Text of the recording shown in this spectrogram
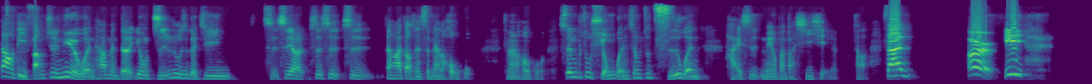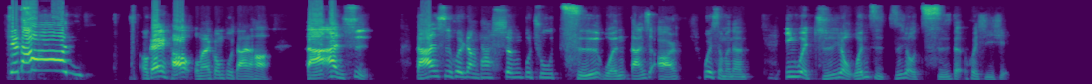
到底防治疟蚊，他们的用植入这个基因是是要是是是让它造成什么样的后果？什么样的后果？生不出雄蚊，生不出雌蚊，还是没有办法吸血的？好，三二一。接答案，OK，好，我们来公布答案哈。答案是，答案是会让它生不出雌蚊，答案是 R。为什么呢？因为只有蚊子只有雌的会吸血。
